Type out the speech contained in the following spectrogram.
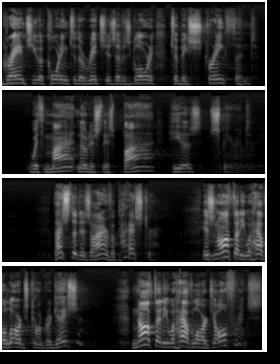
grant you, according to the riches of his glory, to be strengthened with might, notice this, by his Spirit. That's the desire of a pastor. Is not that he would have a large congregation, not that he would have large offerings,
